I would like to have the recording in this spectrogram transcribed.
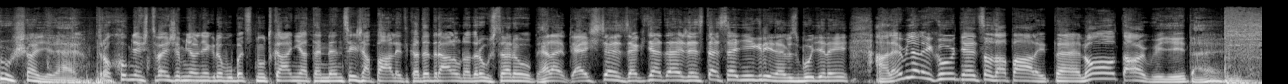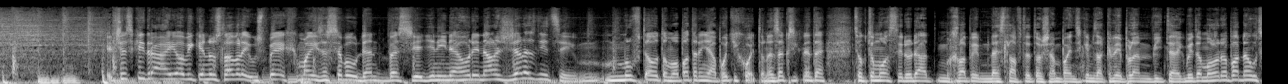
už ani ne. Trochu mě štve, že měl někdo vůbec nutkání a tendenci zapálit katedrálu na druhou stranu. Hele, ještě řekněte, že jste se nikdy nevzbudili a neměli chuť něco zapálit, ne? No, tak vidíte. I Český dráhy o víkendu slavili úspěch, mají za sebou den bez jediný nehody na železnici. Mluvte o tom opatrně a potichu, ať to nezakřiknete. Co k tomu asi dodat, chlapi, neslavte to šampaňským zakniplem, víte, jak by to mohlo dopadnout?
